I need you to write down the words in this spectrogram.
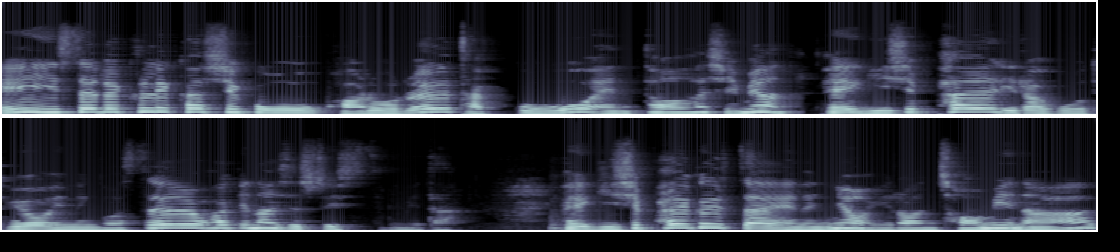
A2셀을 클릭하시고 괄호를 닫고 엔터 하시면 128이라고 되어 있는 것을 확인하실 수 있습니다. 128글자에는요 이런 점이나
